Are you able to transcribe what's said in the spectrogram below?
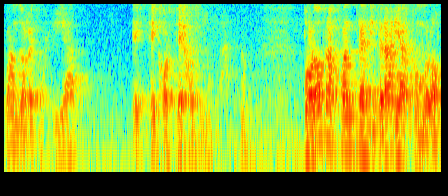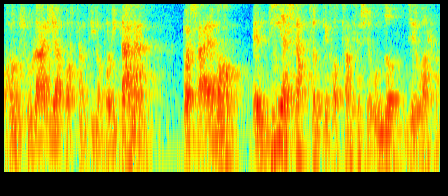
cuando recorría este cortejo triunfal. Por otras fuentes literarias, como los consularia constantinopolitanas, pues sabemos el día exacto en que Constancio II llegó a Roma.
